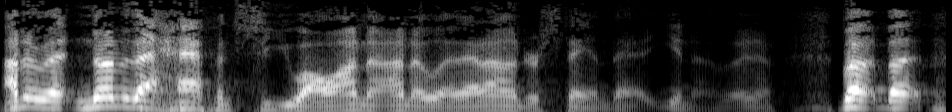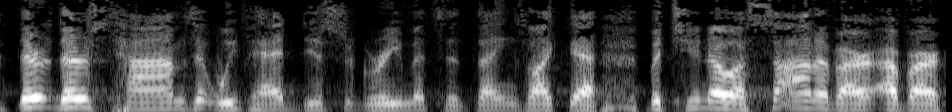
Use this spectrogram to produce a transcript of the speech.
I know that none of that happens to you all. I know, I know that. I understand that. You know, but, but there, there's times that we've had disagreements and things like that. But you know, a sign of our, of our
